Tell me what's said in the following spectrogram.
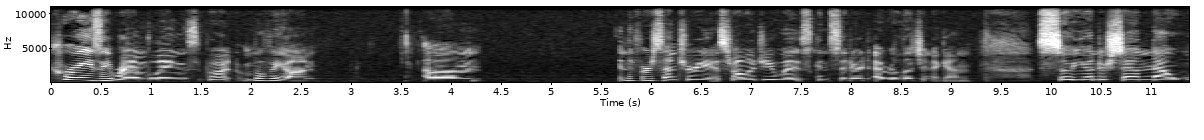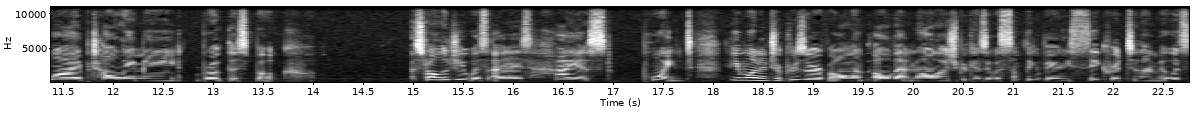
Crazy ramblings, but moving on. Um, in the first century, astrology was considered a religion again. So you understand now why Ptolemy wrote this book. Astrology was at its highest point. He wanted to preserve all all that knowledge because it was something very sacred to them. It was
